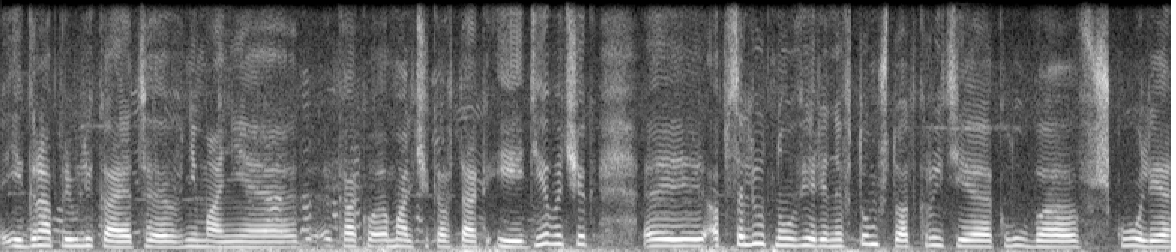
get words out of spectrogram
Игра привлекает э, внимание э, как мальчиков, так и девочек. Э, Абсолютно уверены в том, что открытие клуба в школе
